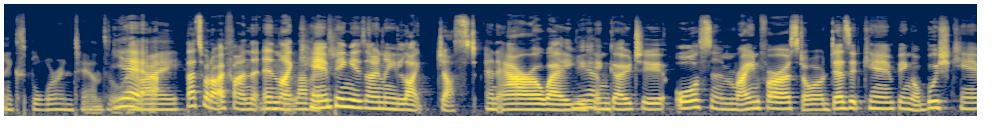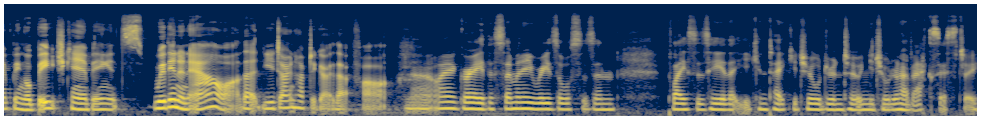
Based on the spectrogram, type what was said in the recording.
explore in Townsville. Yeah, I, that's what I find. That, and like camping is only like just an hour away. You Yeah. can go to awesome rainforest or desert camping or bush camping or beach camping. It's within an hour that you don't have to go that far. No, I agree. There's so many resources and places here that you can take your children to and your children have access to.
